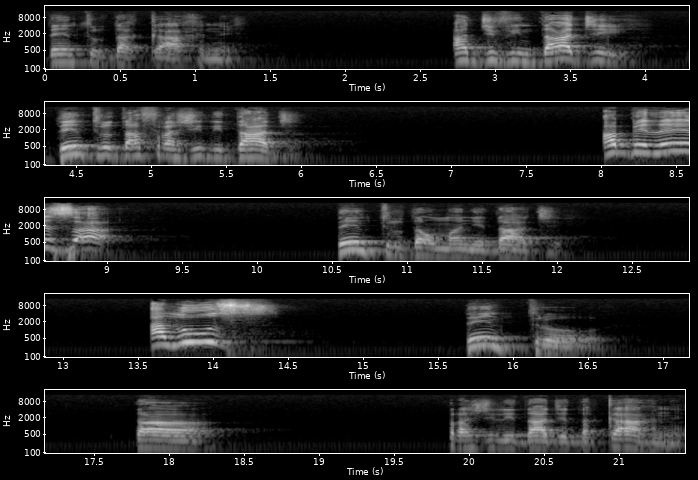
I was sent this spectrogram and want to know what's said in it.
dentro da carne, a divindade dentro da fragilidade, a beleza dentro da humanidade, a luz dentro da fragilidade da carne.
